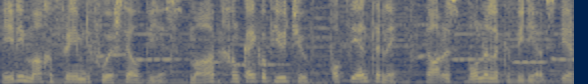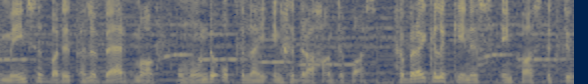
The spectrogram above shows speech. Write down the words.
Hierdie mag 'n vreemde voorstel wees, maar gaan kyk op YouTube, op die internet. Daar is wonderlike video's deur mense wat dit hulle werk maak om honde op te lei en gedrag aan te pas. Gebruik hulle kennis en pas dit toe.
